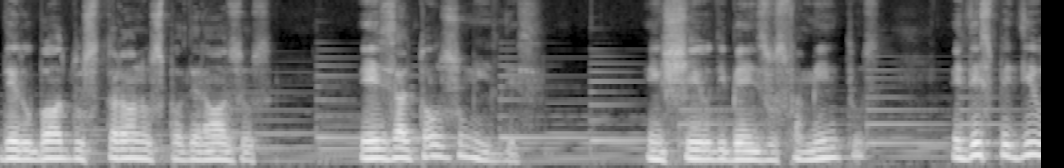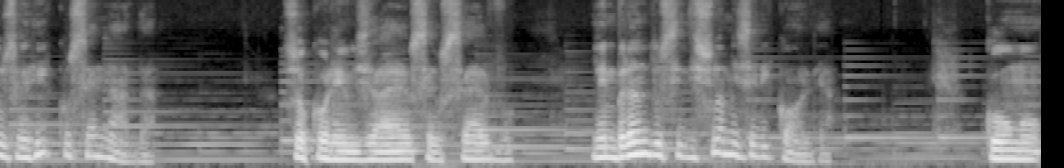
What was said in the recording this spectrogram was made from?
derrubou dos tronos poderosos e exaltou os humildes, encheu de bens os famintos e despediu os ricos sem nada. Socorreu Israel, seu servo, lembrando-se de sua misericórdia, como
